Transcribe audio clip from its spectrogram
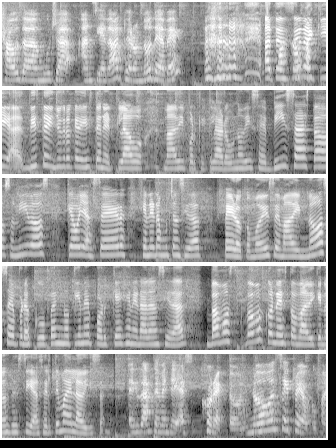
causa mucha ansiedad, pero no debe, Atención aquí, ah, diste, yo creo que diste en el clavo, Madi, porque claro, uno dice visa Estados Unidos, ¿qué voy a hacer? Genera mucha ansiedad, pero como dice Madi, no se preocupen, no tiene por qué generar ansiedad. Vamos, vamos con esto, Madi, que nos decías, el tema de la visa. Exactamente, es correcto. No se preocupen.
